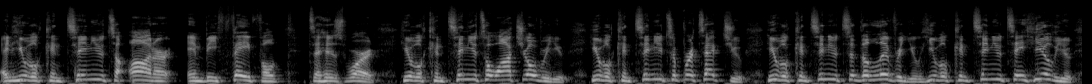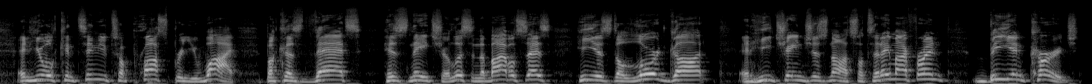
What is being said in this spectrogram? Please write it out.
and he will continue to honor and be faithful to his word. He will continue to watch over you. He will continue to protect you. He will continue to deliver you. He will continue to heal you and he will continue to prosper you. Why? Because that's his nature. Listen, the Bible says he is the Lord God and he changes not. So today, my friend, be encouraged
